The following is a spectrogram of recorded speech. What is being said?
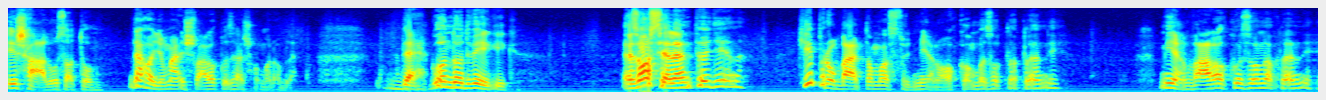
és hálózatom de hagyományos vállalkozás hamarabb lett de gondold végig ez azt jelenti hogy én kipróbáltam azt hogy milyen alkalmazottnak lenni milyen vállalkozónak lenni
